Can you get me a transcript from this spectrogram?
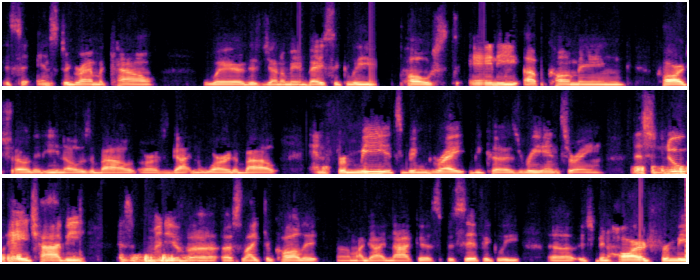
It's an Instagram account where this gentleman basically posts any upcoming card show that he knows about or has gotten word about. And for me, it's been great because re entering this new age hobby, as many of uh, us like to call it, my guy Naka specifically, uh, it's been hard for me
